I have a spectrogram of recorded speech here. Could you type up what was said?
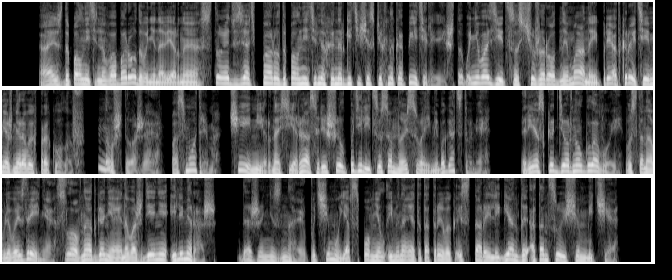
А из дополнительного оборудования, наверное, стоит взять пару дополнительных энергетических накопителей, чтобы не возиться с чужеродной маной при открытии межмировых проколов. Ну что же, посмотрим, чей мир на сей раз решил поделиться со мной своими богатствами. Резко дернул головой, восстанавливая зрение, словно отгоняя наваждение или мираж. Даже не знаю, почему я вспомнил именно этот отрывок из старой легенды о танцующем мече.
